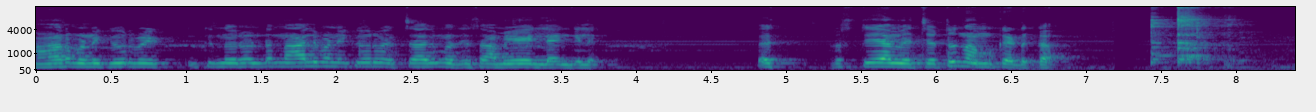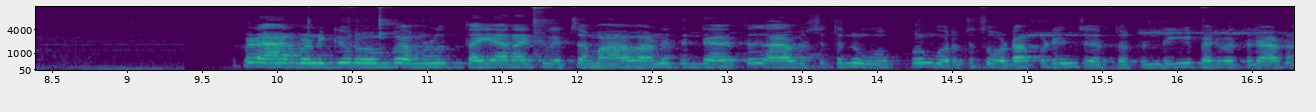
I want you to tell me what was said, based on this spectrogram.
ആറ് മണിക്കൂർ വയ്ക്കുന്നവരുണ്ട് നാല് മണിക്കൂർ വെച്ചാലും മതി സമയമില്ലെങ്കിൽ. റെസ്റ്റ് ചെയ്യാൻ വെച്ചിട്ട് നമുക്കെടുക്കാം ഇപ്പോൾ ആറ് മണിക്കൂർ മുമ്പ് നമ്മൾ തയ്യാറാക്കി വെച്ച മാവാണ്. ഇതിന്റെ അകത്ത് ആവശ്യത്തിന് ഉപ്പും കുറച്ച് സോഡാപ്പൊടിയും ചേർത്തിട്ടുണ്ട്. ഈ പരുവത്തിലാണ്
